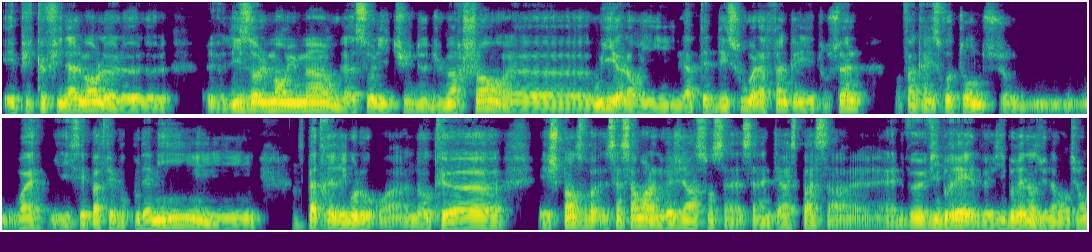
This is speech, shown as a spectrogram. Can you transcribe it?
et puis que finalement le, le l'isolement humain ou la solitude du marchand, euh, oui, alors il, a peut-être des sous à la fin quand il est tout seul. Enfin, quand il se retourne, sur... ouais, il s'est pas fait beaucoup d'amis. C'est pas très rigolo, quoi. Hein. Donc, euh, et je pense sincèrement, la nouvelle génération, ça, ça n'intéresse pas. Ça, elle veut vibrer, elle veut vibrer dans une aventure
